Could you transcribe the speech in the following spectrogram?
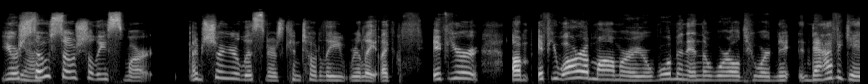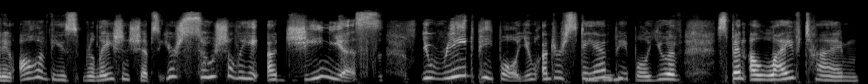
you're Yeah. so socially smart i'm sure your listeners can totally relate like if you're um if you are a mom or you're a woman in the world who are na- navigating all of these relationships you're socially a genius you read people you understand Mhm. people you have spent a lifetime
